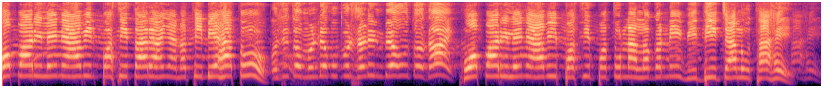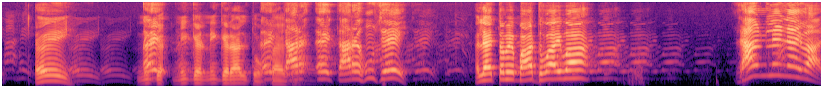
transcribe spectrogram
હોપારી લઈને આવીને પછી તારે અહીંયા નથી બેહાતું? પછી તો મંડપ ઉપર ચડીને બેહવું તો થાય. હોપારી લઈને આવી પછી પતુના લગ્નની વિધિ ચાલુ થાય એ નિગર નિગર નિગર હાલ તો એ તારે એ તારે શું છે? એટલે તમે બાંધવા આવ્યા? જાન લઈને આવ્યા.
